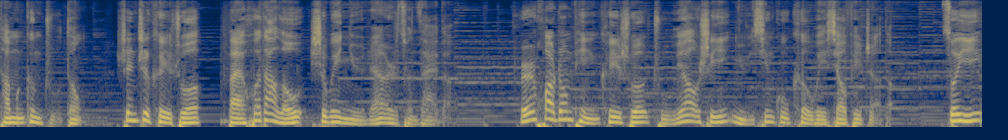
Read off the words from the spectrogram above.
她们更主动。甚至可以说，百货大楼是为女人而存在的，而化妆品可以说主要是以女性顾客为消费者的，所以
